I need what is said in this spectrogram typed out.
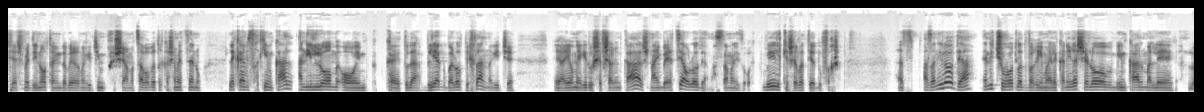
שיש מדינות אני מדבר נגיד שהמצב הרבה יותר קשה מאצלנו לקיים משחקים קל אני לא או עם אתה יודע בלי הגבלות בכלל נגיד שהיום יגידו שאפשר עם קהל שניים ביציע או לא יודע מה סתם אני זורק בלי קשר לתעדוף עכשיו. אז, אז אני לא יודע אין לי תשובות לדברים האלה כנראה שלא עם קהל מלא לא,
